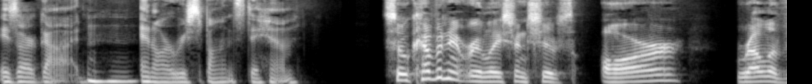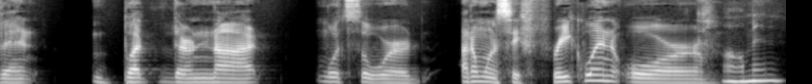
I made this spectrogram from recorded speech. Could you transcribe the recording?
is our god Mhm. and our response to him So covenant relationships are relevant, but they're not, what's the word? I don't want to say frequent or Common.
